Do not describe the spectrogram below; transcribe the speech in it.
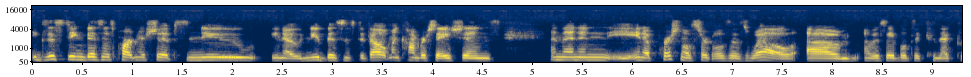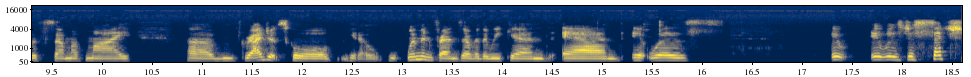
existing business partnerships, new, you know, new business development conversations, and then in, you know, personal circles as well. Um, I was able to connect with some of my um, graduate school, you know, women friends over the weekend, and it was, it it was just such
